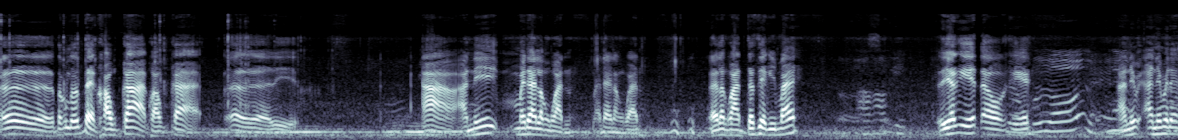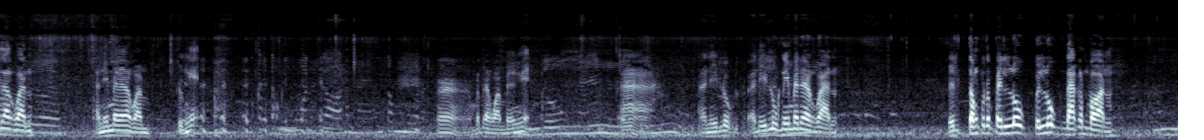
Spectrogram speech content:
เออ ต้องแล้วแต่ความกล้าความกล้า เออดี อ่า อันนี้ไม่ได้รางวัลไม่ได้รางวัลได้รางวัลจะเสียงอีกไหมเอาเอาอีกเรียกเอสเอาโอเคไปเลยอันนี้อันนี้ไม่ได้รางวัล อันนี้ไม่ได้รางวัลตรงนี้ต้องม้วนก่อนทำไมต้องม้วนอ่าไม่ได้รางวัลเป็นอย่างนี้ดูนะมันอ่า อันนี้ลูก อันนี้ลูกนี้ไม่ได้รางวัลเป็นต้องต้องเป็นลูกเป็นลูกดรากันบอลอืม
